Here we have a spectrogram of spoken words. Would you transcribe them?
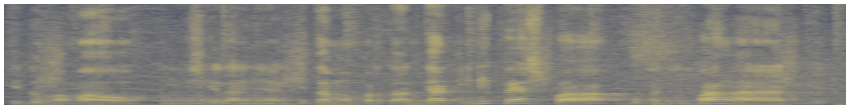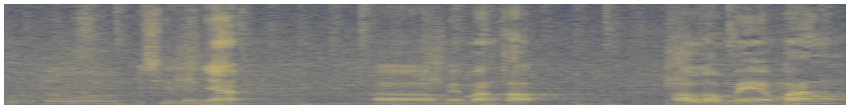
itu nggak mau Hmm. istilahnya kita mempertahankan ini Vespa bukan Jepangan gitu Betul. istilahnya eh, memang kalau memang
